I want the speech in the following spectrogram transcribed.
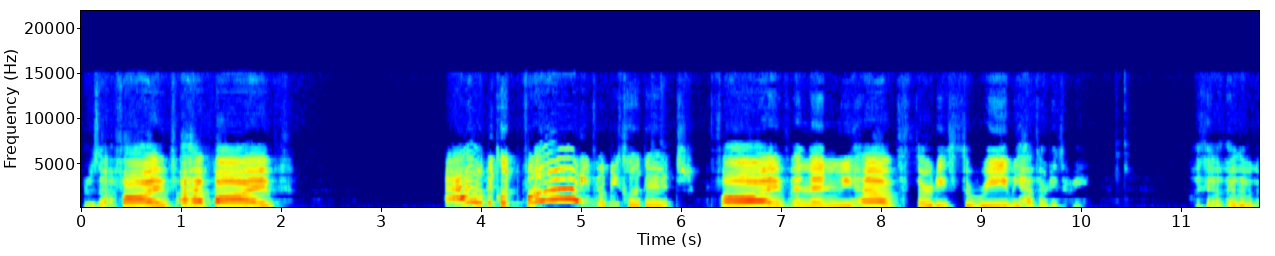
What is that? 5? I have 5. Ah, let me click 5. Let me click it. 5, and then we have 33. We have 33. Okay, okay, there we go.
